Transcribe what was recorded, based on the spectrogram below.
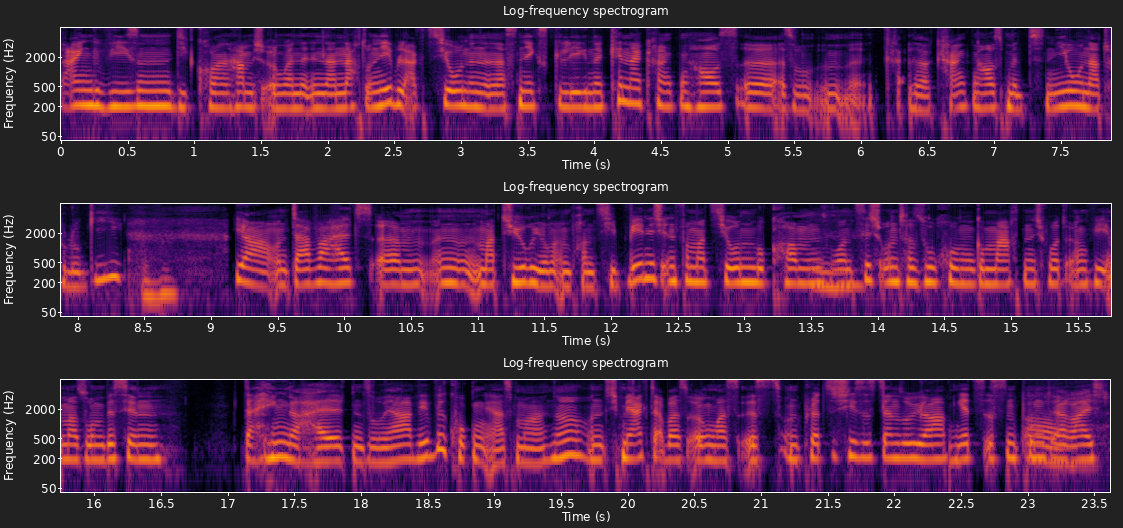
eingewiesen. Die haben mich irgendwann in einer Nacht- und Nebelaktion in das nächstgelegene Kinderkrankenhaus, äh, also im äh, äh, Krankenhaus mit Neonatologie. Ja, und da war halt ähm, ein Martyrium im Prinzip. Wenig Informationen bekommen, es wurden zig Untersuchungen gemacht und ich wurde irgendwie immer so ein bisschen dahin gehalten, so ja, wir, wir gucken erstmal. Ne? Und ich merkte aber, dass irgendwas ist. Und plötzlich hieß es dann so, ja, jetzt ist ein Punkt Oh. erreicht,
